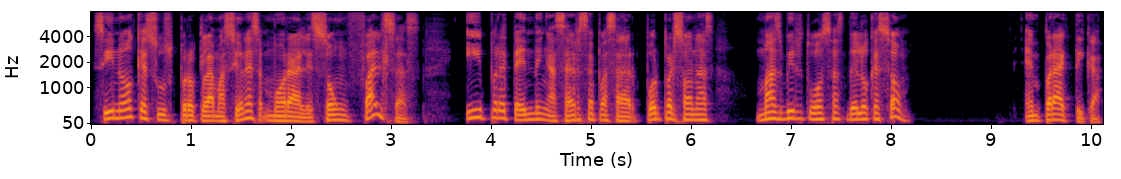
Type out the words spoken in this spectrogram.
sino que sus proclamaciones morales son falsas y pretenden hacerse pasar por personas más virtuosas de lo que son. En práctica,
